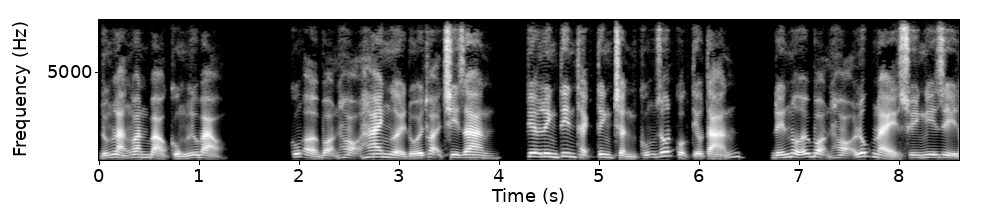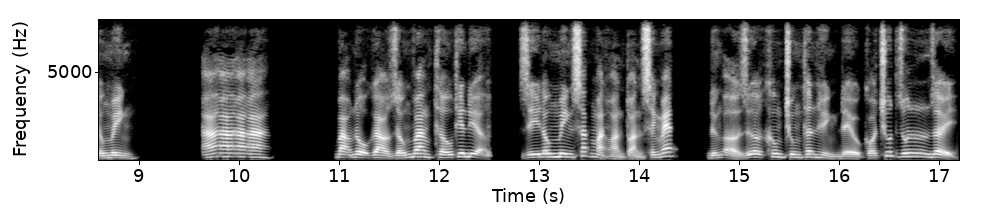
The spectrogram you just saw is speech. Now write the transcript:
đúng là ngoan bảo cùng Lưu Bảo. Cũng ở bọn họ hai người đối thoại chi gian, kia linh tin thạch tinh trần cũng rốt cuộc tiêu tán, đến nỗi bọn họ lúc này suy nghĩ gì đông minh. a a a a Bạo nộ gào giống vang thấu thiên địa, dì đông minh sắc mặt hoàn toàn xanh mét, đứng ở giữa không trung thân hình đều có chút run rẩy,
